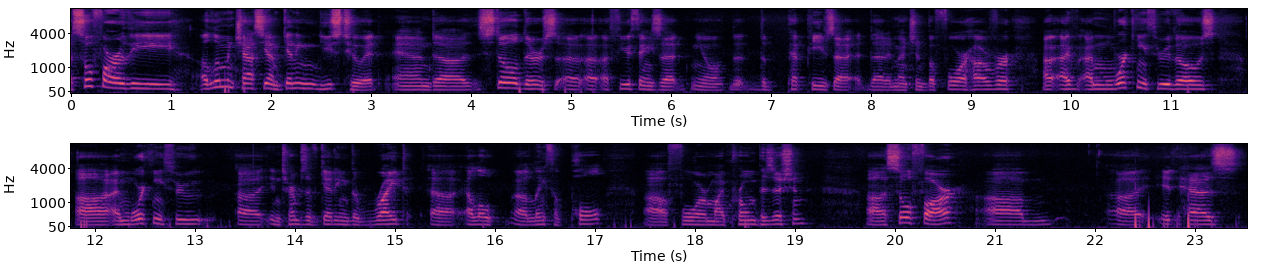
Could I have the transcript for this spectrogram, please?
so far, the aluminum chassis, I'm getting used to it, and still there's a, a, few things that, you know, the, the pet peeves that, that I mentioned before. However, I, am working through those. I'm working through uh, in terms of getting the right uh, LO uh, length of pull uh, for my prone position. Uh, so far, um, it has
